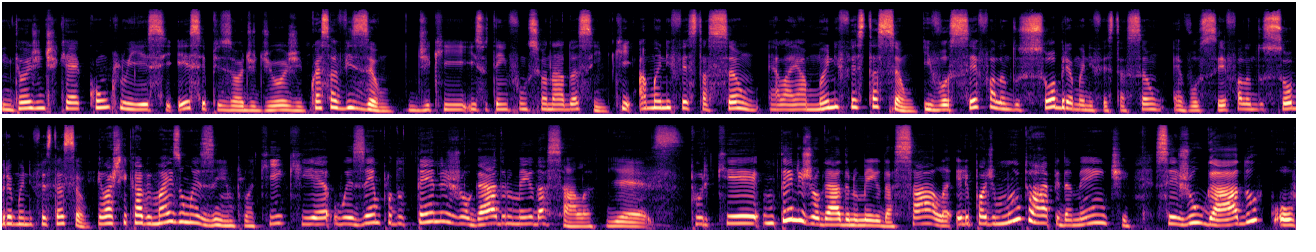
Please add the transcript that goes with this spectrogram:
Então a gente quer concluir esse, esse episódio de hoje com essa visão de que isso tem funcionado assim, que a manifestação, ela é a manifestação e você falando sobre a manifestação é você falando sobre a manifestação. Eu acho que cabe mais um exemplo aqui, que é o exemplo do tênis jogado no meio da sala. Yes. Porque um tênis jogado no meio da sala, ele pode muito rapidamente ser julgado ou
